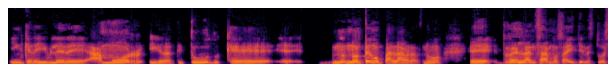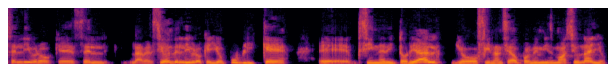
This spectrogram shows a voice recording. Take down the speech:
increíble de amor y gratitud que eh, no, tengo palabras, ¿no? Eh, relanzamos, ahí tienes tú ese libro, que es el, la versión del libro que yo publiqué eh, sin editorial, yo financiado por mí mismo hace un año.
